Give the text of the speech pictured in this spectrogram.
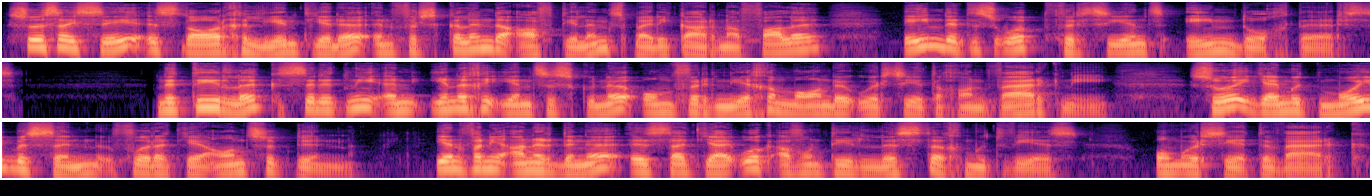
Soos hy sê, is daar geleenthede in verskillende afdelings by die karnavalle en dit is oop vir seuns en dogters. Natuurlik sit dit nie in enige een se skoene om vir 9 maande oor see te gaan werk nie. So jy moet mooi besin voordat jy aansoek doen. Een van die ander dinge is dat jy ook avontuurlustig moet wees om oorsee te werk.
